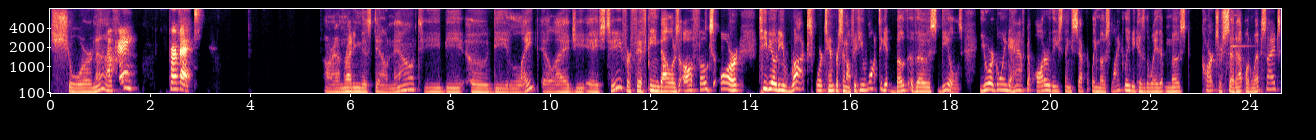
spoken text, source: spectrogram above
Sure enough. Okay perfect all right, I'm writing this down now. TBOD Light, L I G H T, for $15 off, folks, or TBOD Rocks for 10% off. If you want to get both of those deals, you are going to have to order these things separately, most likely, because of the way that most carts are set up on websites.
